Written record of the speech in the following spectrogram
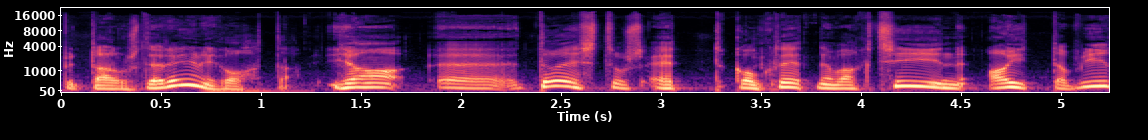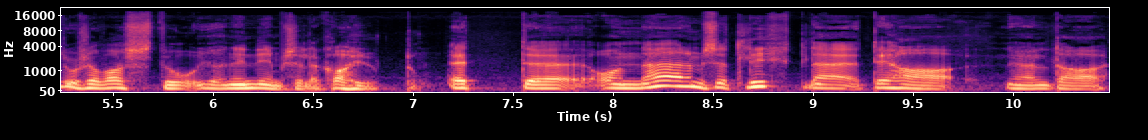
Pythagorase kohta ja äh, tõestus, et konkreetne vaktsiin aitab viiruse vastu ja on inimesele kahjutu. et äh, on äärmiselt lihtne teha nii-öelda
